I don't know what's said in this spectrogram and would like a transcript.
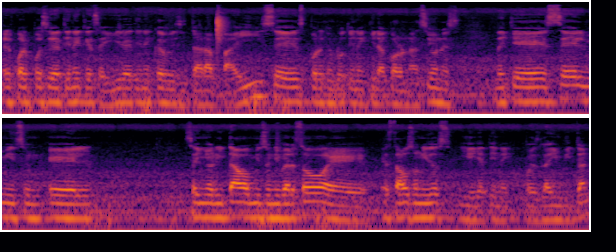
el cual pues ella tiene que seguir, ella tiene que visitar a países, por ejemplo tiene que ir a coronaciones, de que es el, Miss, el señorita o Miss Universo eh, Estados Unidos y ella tiene, pues la invitan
